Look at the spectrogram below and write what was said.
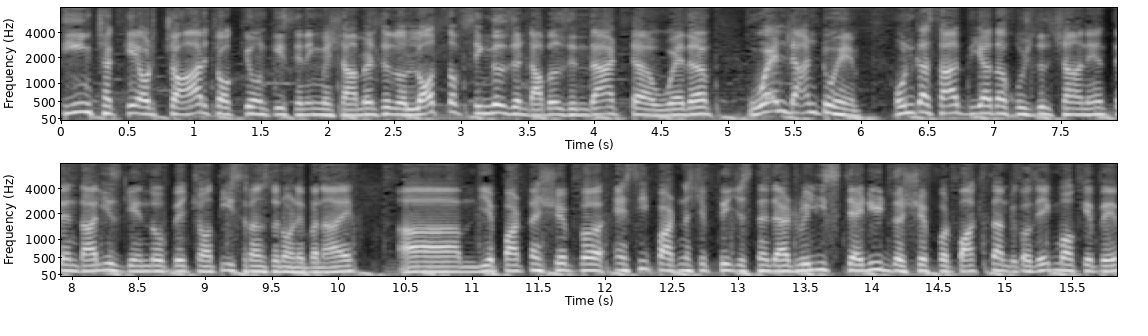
तीन छक्के और चार चौके उनकी इनिंग में शामिल थे तो lots of singles and doubles in that weather well done to him उनका साथ दिया था खुशदिल शाह ने, तैंतालीस गेंदों पे चौंतीस रन उन्होंने बनाए। ये पार्टनरशिप ऐसी पार्टनरशिप थी जिसने that really steadied the ship for Pakistan because एक मौके पे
